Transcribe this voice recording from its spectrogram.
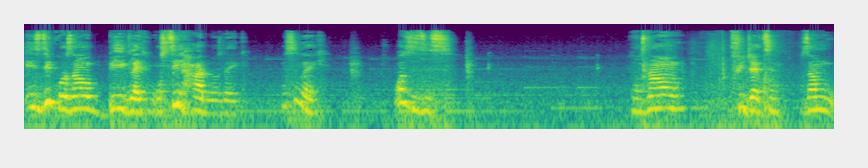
his dick was now big, like was still hard. Was like, I it like, what is this? He was now fidgeting, he was now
